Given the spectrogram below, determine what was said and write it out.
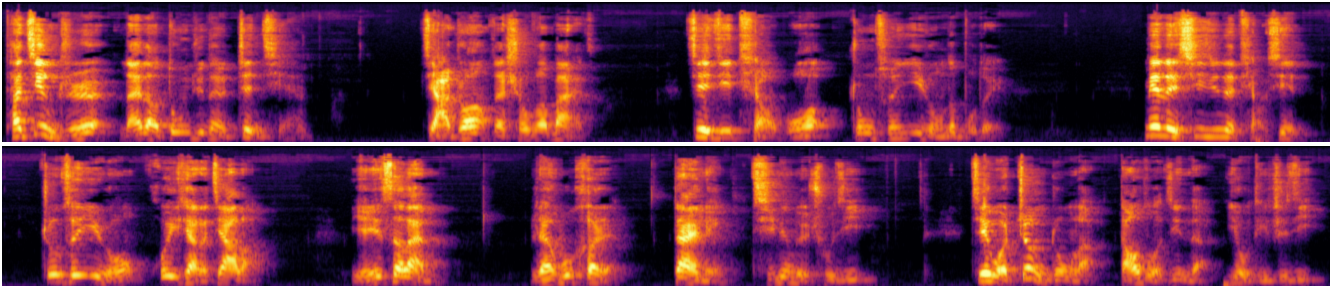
他径直来到东军的阵前，假装在收割麦子，借机挑拨中村一荣的部队。面对西军的挑衅，中村一荣麾下的家老野伊瑟赖姆忍无可忍，带领骑兵队出击，结果正中了岛左进的诱敌之计，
